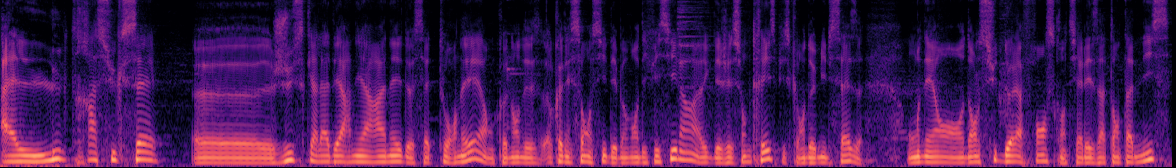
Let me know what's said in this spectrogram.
à l'ultra succès euh, jusqu'à la dernière année de cette tournée, en, connaissant aussi des moments difficiles, hein, avec des gestions de crise, puisqu'en 2016, on est dans le sud de la France quand il y a les attentats de Nice,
